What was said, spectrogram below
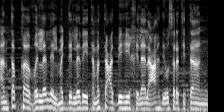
أن تبقى ظلا للمجد الذي تمتعت به خلال عهد أسرة تانغ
